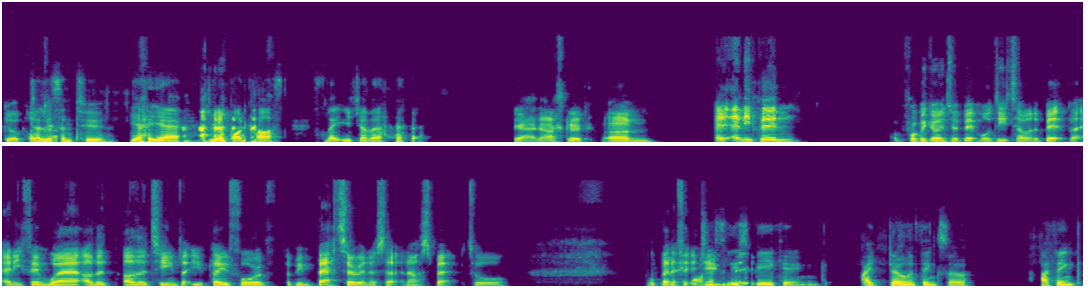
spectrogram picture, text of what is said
to listen to. Yeah, yeah, do a podcast, slate each other. yeah, no, that's good. Um, anything I'll probably go into a bit more detail in a bit, but anything where other other teams that you've played for have, have been better in a certain aspect or or benefited Honestly you? Honestly speaking, I don't think so. I think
